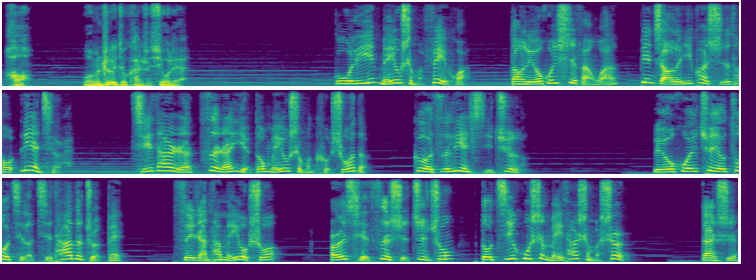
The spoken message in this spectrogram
好，我们这就开始修炼。古离没有什么废话，当刘辉示范完，便找了一块石头练起来。其他人自然也都没有什么可说的。各自练习去了，刘辉却又做起了其他的准备。虽然他没有说，而且自始至终都几乎是没他什么事儿，但是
